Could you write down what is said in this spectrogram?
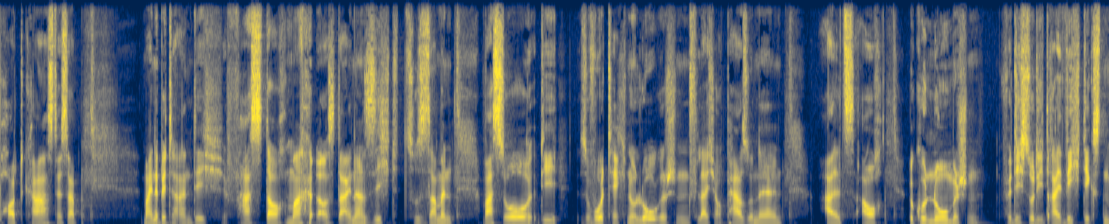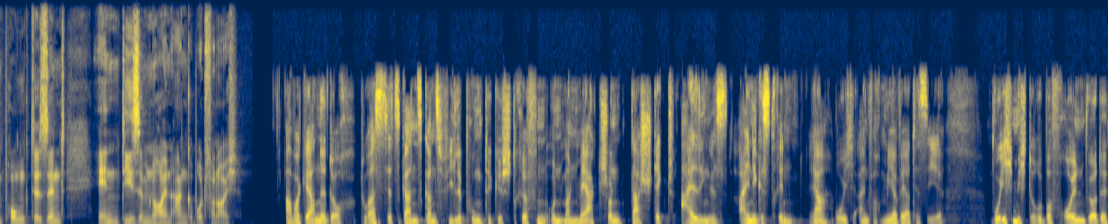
Podcasts, deshalb meine Bitte an dich, fass doch mal aus deiner Sicht zusammen, was so die sowohl technologischen, vielleicht auch personellen, als auch ökonomischen für dich so die drei wichtigsten Punkte sind in diesem neuen Angebot von euch? Aber gerne doch. Du hast jetzt ganz, ganz viele Punkte gestriffen und man merkt schon, da steckt einiges, einiges drin, ja, wo ich einfach Mehrwerte sehe. Wo ich mich darüber freuen würde,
